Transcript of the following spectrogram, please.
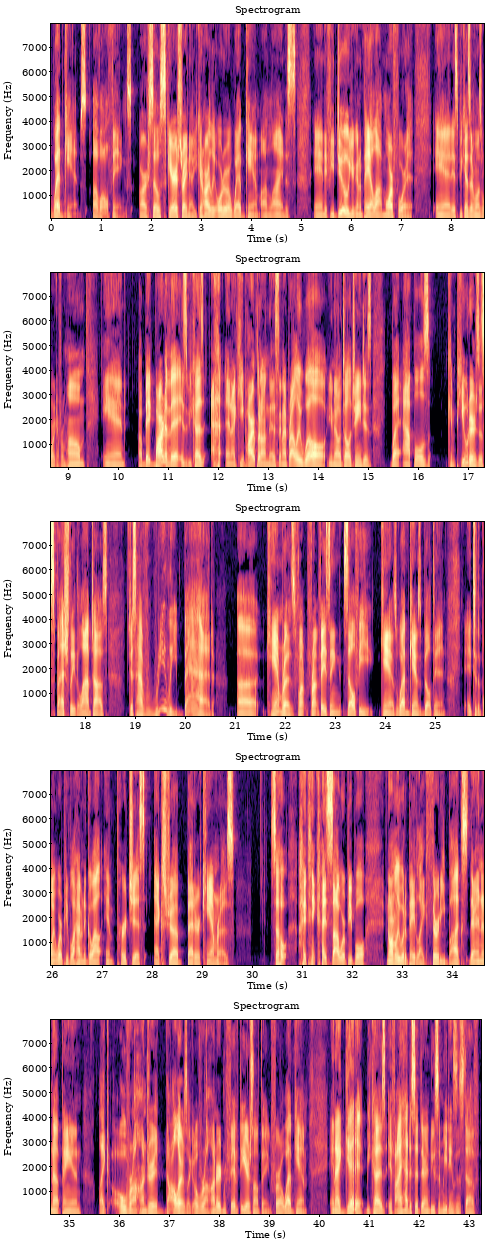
webcams of all things are so scarce right now. You can hardly order a webcam online, it's, and if you do, you're going to pay a lot more for it. And it's because everyone's working from home, and a big part of it is because, and I keep harping on this, and I probably will, you know, until it changes. But Apple's computers, especially the laptops, just have really bad uh, cameras, front front facing selfie cams, webcams built in, to the point where people are having to go out and purchase extra better cameras. So I think I saw where people normally would have paid like thirty bucks. They're ending up paying like over a hundred dollars, like over a hundred and fifty or something for a webcam. And I get it because if I had to sit there and do some meetings and stuff,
